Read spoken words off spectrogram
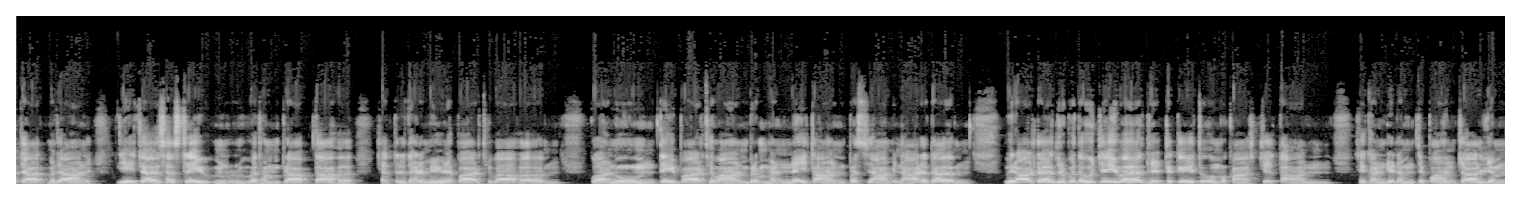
चात्मजान ये चस्त्रम प्राप्ता क्षत्रधर्मेण पार्थिवा। क्वानूम ते पार्थिवान् ब्रह्मण्यतान पश्यामि नारद। विराट द्रुपद धृष्टकेतु मुखाश्चान शिखंडिनम च पांचाल्यम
